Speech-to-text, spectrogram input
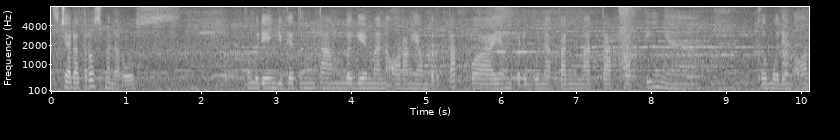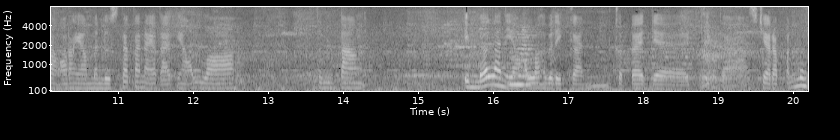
Secara terus menerus kemudian juga tentang bagaimana orang yang bertakwa yang mempergunakan mata hatinya. Kemudian orang-orang yang mendustakan ayat-ayatnya Allah tentang imbalan yang Allah berikan kepada kita secara penuh.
